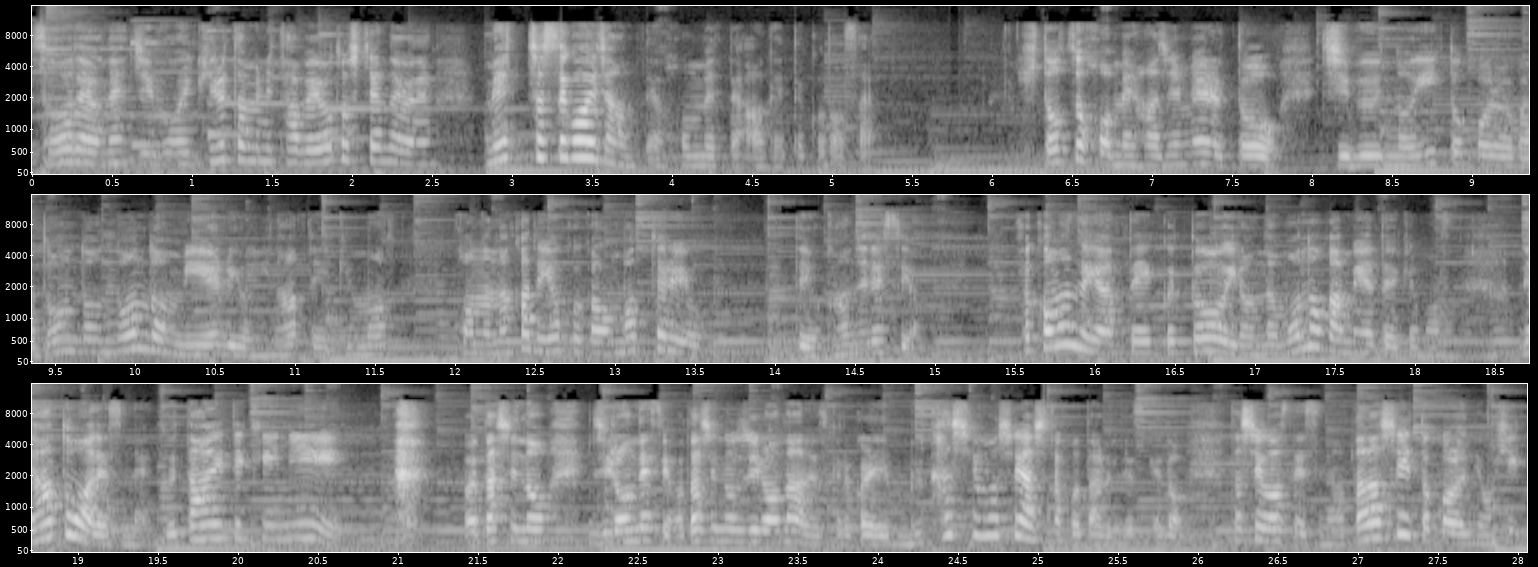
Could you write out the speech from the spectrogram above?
そうだよね。自分を生きるために食べようとしてんだよね。めっちゃすごいじゃんって褒めてあげてください。一つ褒め始めると自分のいいところがどんどんどんどん見えるようになっていきます。こんな中でよく頑張ってるよっていう感じですよ。そこまでやっていくといろんなものが見えていきます。であとはですね具体的に 私の持論ですよ。私の持論なんですけどこれ昔もシェアしたことあるんですけど私はですね新しいところにお引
